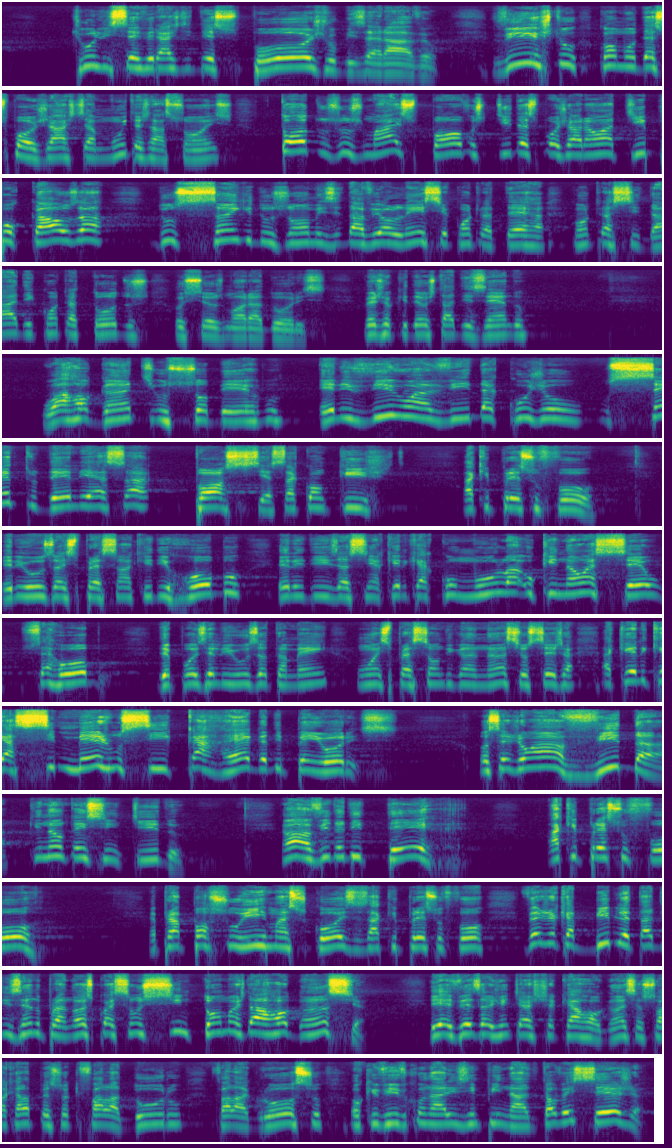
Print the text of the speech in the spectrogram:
Tu lhes servirás de despojo, miserável. Visto como despojaste a muitas nações, todos os mais povos te despojarão a ti por causa do sangue dos homens e da violência contra a terra, contra a cidade e contra todos os seus moradores. Veja o que Deus está dizendo o arrogante, o soberbo, ele vive uma vida cujo o centro dele é essa posse, essa conquista, a que preço for. Ele usa a expressão aqui de roubo, ele diz assim: aquele que acumula o que não é seu, isso é roubo. Depois ele usa também uma expressão de ganância, ou seja, aquele que a si mesmo se carrega de penhores. Ou seja, uma vida que não tem sentido. É uma vida de ter, a que preço for é para possuir mais coisas, a que preço for. Veja que a Bíblia está dizendo para nós quais são os sintomas da arrogância. E às vezes a gente acha que a arrogância é só aquela pessoa que fala duro, fala grosso, ou que vive com o nariz empinado. Talvez seja.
